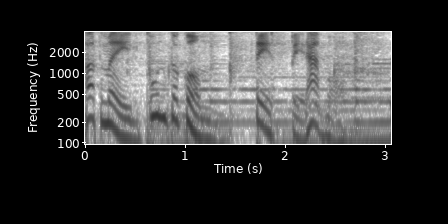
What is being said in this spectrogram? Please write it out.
hotmail.com. Te esperamos.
